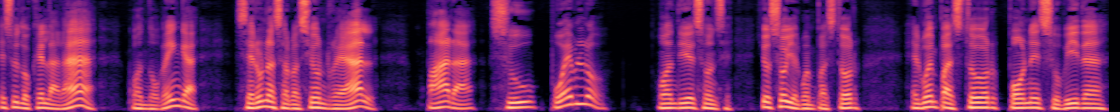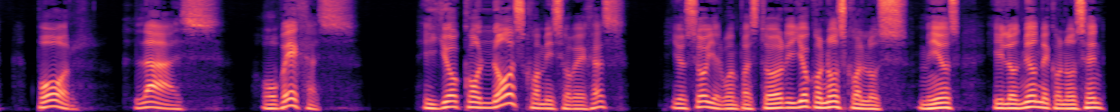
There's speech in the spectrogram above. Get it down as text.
Eso es lo que Él hará cuando venga. Será una salvación real para su pueblo. Juan 10, 11. Yo soy el buen pastor. El buen pastor pone su vida por las ovejas. Y yo conozco a mis ovejas. Yo soy el buen pastor y yo conozco a los míos y los míos me conocen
